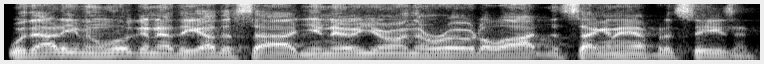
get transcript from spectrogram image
Without even looking at the other side, you know you're on the road a lot in the second half of the season.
